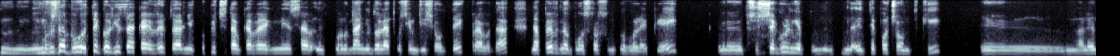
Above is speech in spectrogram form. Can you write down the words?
można było tego lizaka ewentualnie kupić, czy tam kawałek mięsa w porównaniu do lat 80., prawda? Na pewno było stosunkowo lepiej, y, szczególnie y, te początki, y, no ale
